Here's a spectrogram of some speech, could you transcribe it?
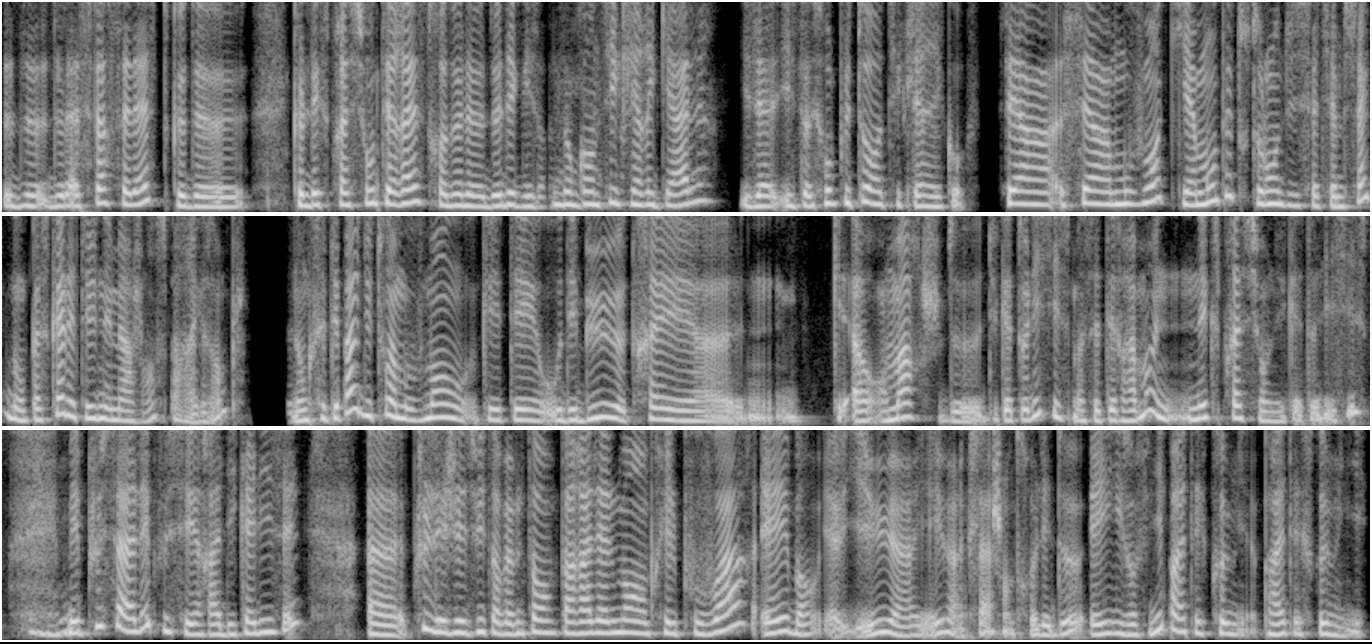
de, la sphère céleste que de, que l'expression terrestre de l'Église. Donc anticlérical ils, ils sont plutôt anticléricaux. C'est un, un mouvement qui a monté tout au long du 7e siècle. Donc Pascal était une émergence, par exemple. Donc c'était pas du tout un mouvement qui était au début très euh, en marche du catholicisme. C'était vraiment une, expression du catholicisme. Mhm. Mais plus ça allait, plus c'est radicalisé. Euh, plus les jésuites en même temps, parallèlement, ont pris le pouvoir. Et bon, il y, a eu un, y a eu un clash entre les deux. Et ils ont fini par être excommuniés. Par être excommuniés.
